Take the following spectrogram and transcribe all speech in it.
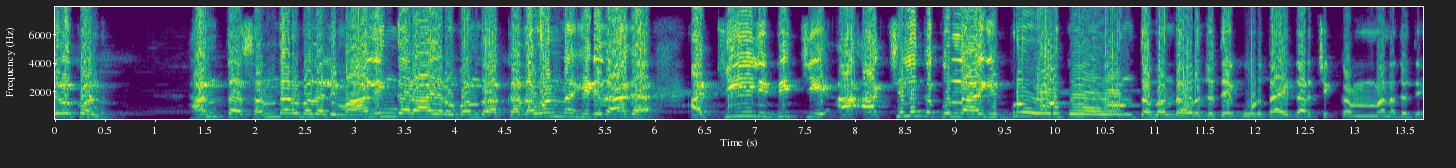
ತಿಳ್ಕೊಂಡು. ಅಂತ ಸಂದರ್ಭದಲ್ಲಿ ಮಾಲಿಂಗರಾಯರು ಬಂದು ಆ ಕದವನ್ನ ಹಿಡಿದಾಗ ಆ ಕೀಲಿ ಬಿಚ್ಚಿ, ಆ ಆ ಚಿಲಕ ಕುಲ್ಲಾಗಿ ಇಬ್ರು ಓಡ್ಕೋಂತ ಬಂದು ಅವ್ರ ಜೊತೆ ಕೂಡ್ತಾ ಇದ್ದಾರೆ, ಚಿಕ್ಕಮ್ಮನ ಜೊತೆ.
